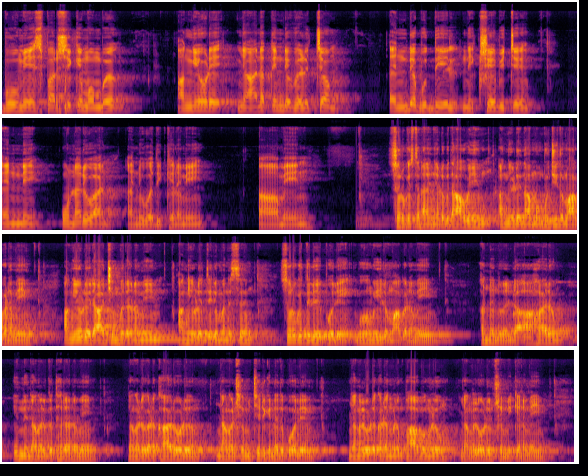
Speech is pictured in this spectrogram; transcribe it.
ഭൂമിയെ സ്പർശിക്കും മുമ്പ് അങ്ങയുടെ ജ്ഞാനത്തിന്റെ വെളിച്ചം എന്റെ ബുദ്ധിയിൽ നിക്ഷേപിച്ച് എന്നെ ഉണരുവാൻ അനുവദിക്കണമേ. ആമേൻ. സ്വർഗസ്ഥനായ ഞങ്ങളുടെ പിതാവേ അങ്ങയുടെ നാമം ഉചിതമാകണമേ. അങ്ങയുടെ രാജ്യം വരണമേ. അങ്ങയുടെ തിരുമനസ് സ്വർഗത്തിലെ പോലെ ഭൂമിയിലുമാകണമേ. അന്നു വേണ്ട ആഹാരം ഇന്ന് ഞങ്ങൾക്ക് തരണമേ. ഞങ്ങളുടെ കടക്കാരോട് ഞങ്ങൾ ക്ഷമിച്ചിരിക്കുന്നത് പോലെ ഞങ്ങളുടെ കടങ്ങളും പാപങ്ങളും ഞങ്ങളോട് ക്ഷമിക്കണമേ.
